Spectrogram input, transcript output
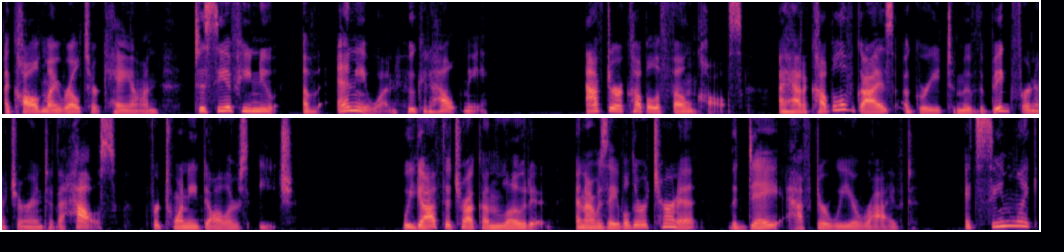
I called my realtor, Kaon, to see if he knew of anyone who could help me. After a couple of phone calls, I had a couple of guys agree to move the big furniture into the house for $20 each. We got the truck unloaded, and I was able to return it the day after we arrived. It seemed like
